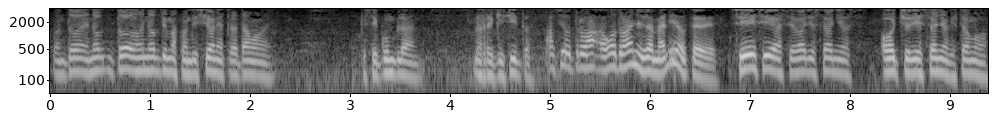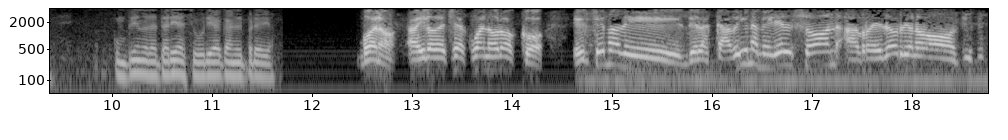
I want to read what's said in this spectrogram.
con todo en, todos en óptimas condiciones tratamos de que se cumplan los requisitos. ¿Hace otro, otro año ya han venido ustedes? Sí, sí, hace varios años, 8 o 10 años que estamos cumpliendo la tarea de seguridad acá en el predio. Bueno, ahí lo decía Juan Orozco. El tema de, de las cabinas, Miguel, son alrededor de unos 16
